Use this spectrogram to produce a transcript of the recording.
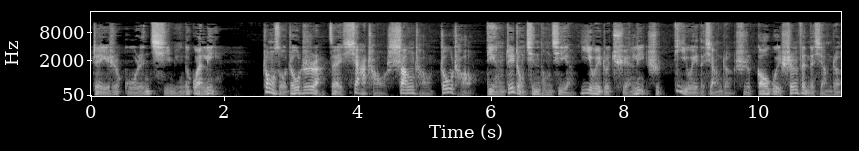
这也是古人起名的惯例。众所周知啊，在夏朝、商朝、周朝，鼎这种青铜器啊，意味着权力，是地位的象征，是高贵身份的象征，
